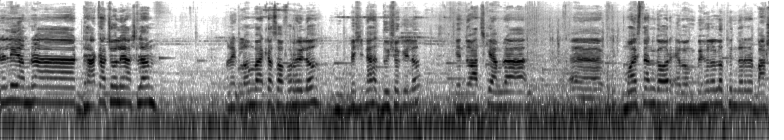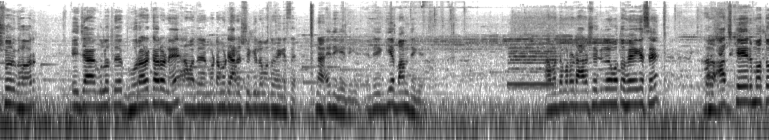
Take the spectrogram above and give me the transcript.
ফাইনালি আমরা ঢাকা চলে আসলাম। অনেক লম্বা একটা সফর হইল বেশি না দুশো কিলো। কিন্তু আজকে আমরা ময়স্তানগড় এবং বেহুলা লক্ষিন্দরের বাসর ঘর এই জায়গাগুলোতে ঘোরার কারণে আমাদের মোটামুটি আড়াইশো কিলো মতো হয়ে গেছে। না এদিকে এদিকে এদিকে গিয়ে বাম দিকে। আমাদের মোটামুটি আড়াইশো কিলোর মতো হয়ে গেছে। আজকের মতো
